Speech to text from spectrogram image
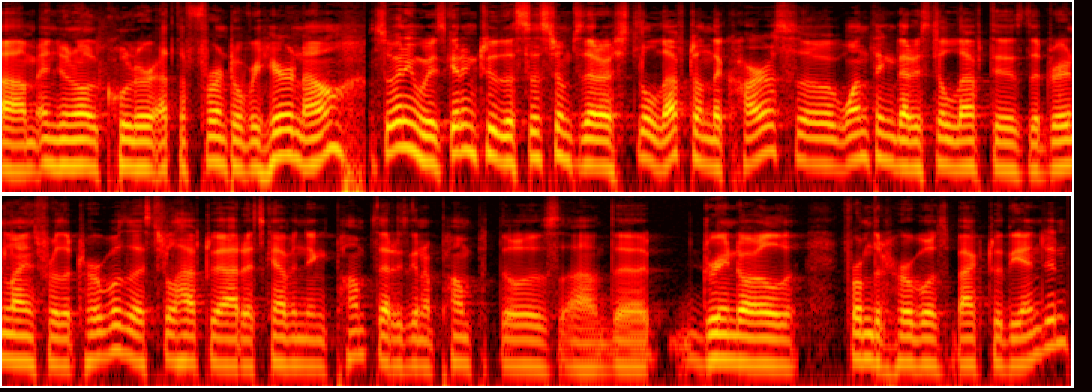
um, engine oil cooler at the front over here now. So anyways, getting to the systems that are still left on the car. So one thing that is still left is the drain lines for the turbos. I still have to add a scavenging pump that is going to pump those uh, the drained oil from the turbos back to the engine.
